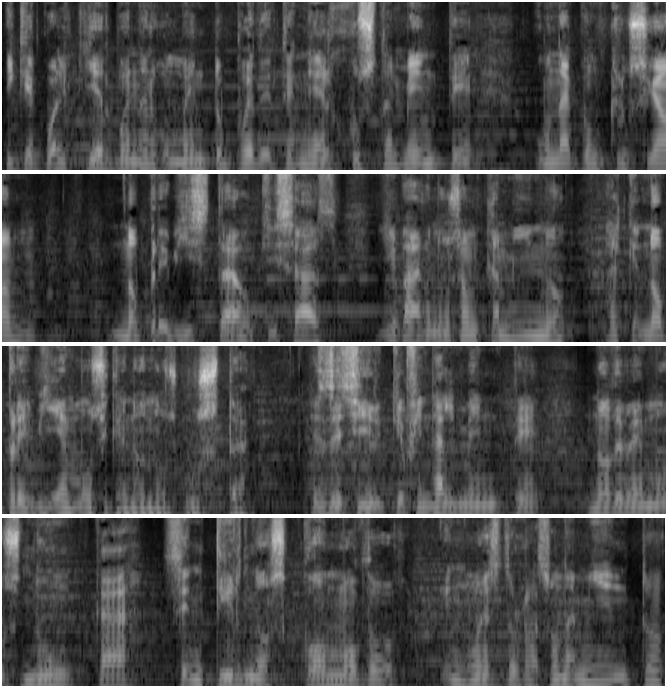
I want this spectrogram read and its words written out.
y que cualquier buen argumento puede tener justamente una conclusión no prevista o quizás llevarnos a un camino al que no prevíamos y que no nos gusta. Es decir, que finalmente no debemos nunca sentirnos cómodos en nuestro razonamiento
